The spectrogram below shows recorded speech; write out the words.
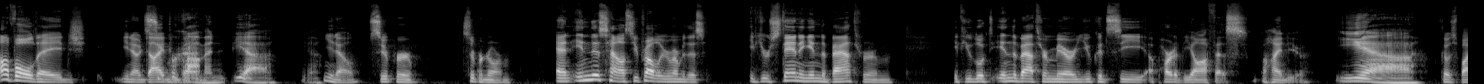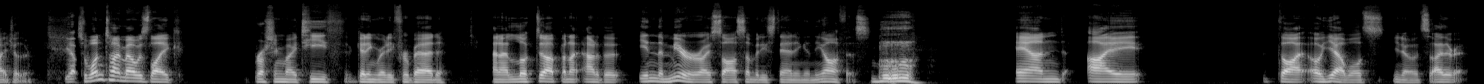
of old age. You know, died Super common. Yeah. Yeah. you know, super, super norm. And in this house, you probably remember this. If you're standing in the bathroom, if you looked in the bathroom mirror, you could see a part of the office behind you, Yeah. Close by each other. Yep. So one time I was like brushing my teeth, getting ready for bed, and I looked up and I, out of the in the mirror, I saw somebody standing in the office. and I thought, oh yeah, well it's you know it's either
